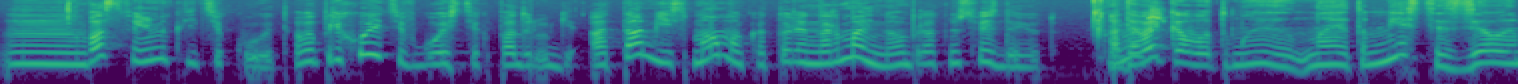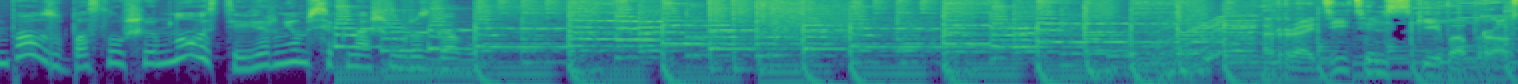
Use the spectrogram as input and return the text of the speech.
вас все время критикует, а вы приходите в гости к подруге, а там есть мама, которая нормальную обратную связь дает. А давай-ка вот мы на этом месте сделаем паузу, послушаем новости и вернемся к нашему разговору. Родительский вопрос.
